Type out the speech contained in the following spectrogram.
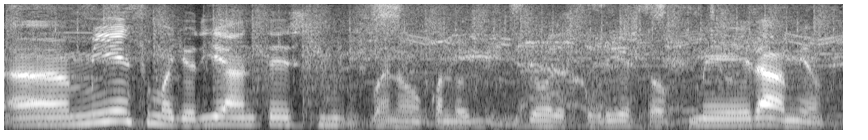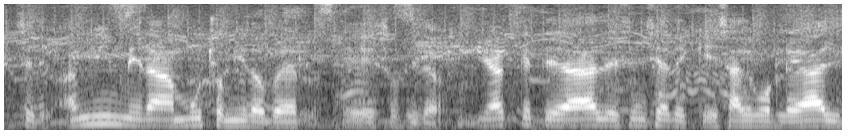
a mí en su mayoría antes, bueno, cuando yo descubrí esto, me da miedo, a mí me da mucho miedo ver esos videos, ya que te da la esencia de que es algo real.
